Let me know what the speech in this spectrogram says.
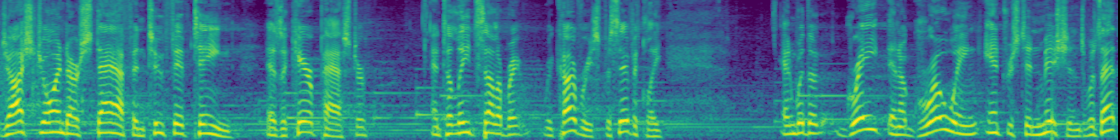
Josh joined our staff in 2015 as a care pastor and to lead Celebrate Recovery specifically. And with a great and a growing interest in missions, was that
